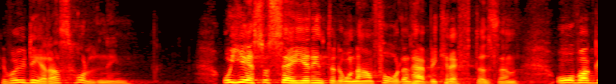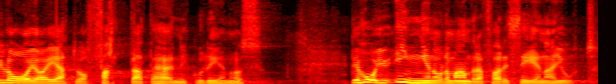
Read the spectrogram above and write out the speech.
Det var ju deras hållning. Och Jesus säger inte då när han får den här bekräftelsen, Åh, vad glad jag är att du har fattat det här Nikodemus. Det har ju ingen av de andra fariseerna gjort.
